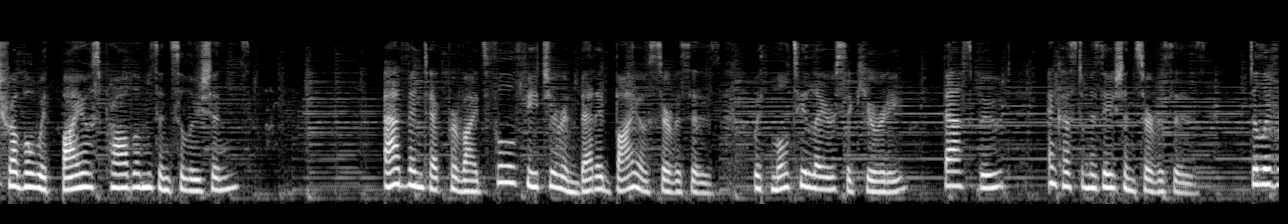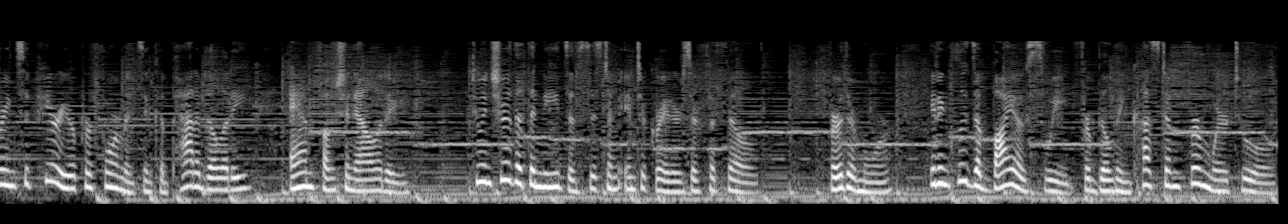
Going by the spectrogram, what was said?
trouble with BIOS problems and solutions? Advantech provides full-feature embedded BIOS services with multi-layer security, fast boot, and customization services, delivering superior performance in compatibility and functionality to ensure that the needs of system integrators are fulfilled. Furthermore, it includes a BIOS suite for building custom firmware tools.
